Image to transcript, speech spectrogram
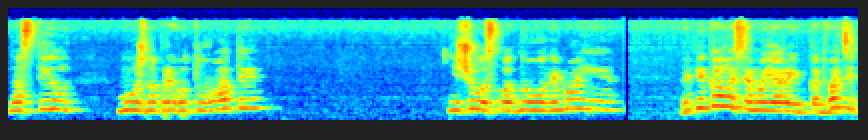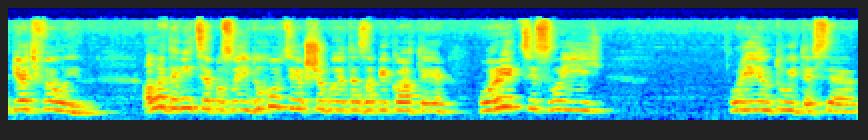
На стіл можна приготувати. Нічого складного немає. Випікалася моя рибка 25 хвилин. Але дивіться по своїй духовці, якщо будете запікати по рибці своїй, орієнтуйтеся.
